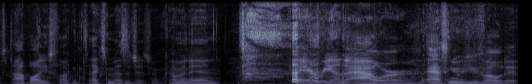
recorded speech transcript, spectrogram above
stop all these fucking text messages from coming in every other hour asking if you voted.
